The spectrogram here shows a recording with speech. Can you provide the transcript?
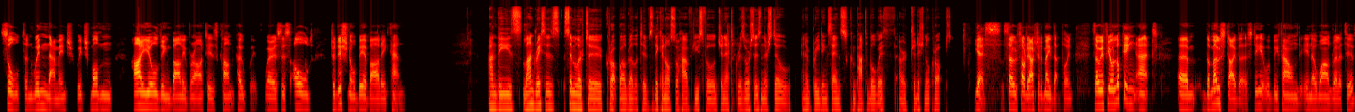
salt and wind damage, which modern high-yielding barley varieties can't cope with, whereas this old traditional beer barley can. And these land races, similar to crop wild relatives, they can also have useful genetic resources and they're still, in a breeding sense, compatible with our traditional crops. Yes. So, sorry, I should have made that point. So, if you're looking at um, the most diversity, it would be found in a wild relative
